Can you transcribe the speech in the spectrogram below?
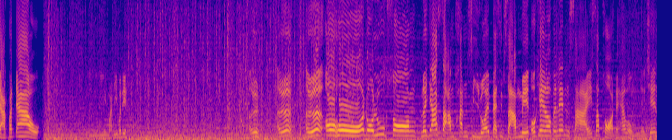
จากพระเจ้า มาดิมาดิเออเออเออโอ้โห โดนลูกซองระยะ 3,483 เมตร โอเคเราไปเล่นสายซัพพอร์ตนะครับผม อย่างเช่น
